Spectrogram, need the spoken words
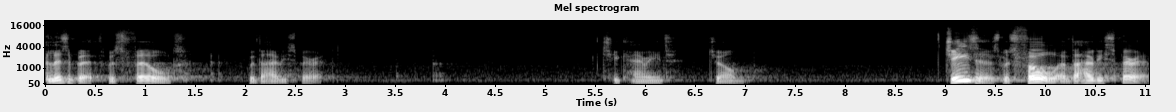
Elizabeth was filled with the Holy Spirit. She carried John. Jesus was full of the Holy Spirit.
